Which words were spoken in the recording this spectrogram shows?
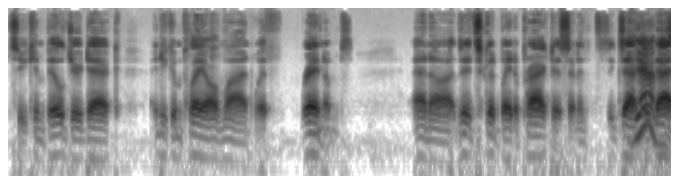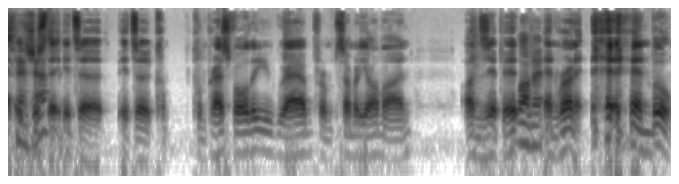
so you can build your deck and you can play online with randoms. And uh, it's a good way to practice and it's exactly Yeah, that. It's just a, it's a it's a com- compressed folder you grab from somebody online, unzip it, Love it. and run it. and boom,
